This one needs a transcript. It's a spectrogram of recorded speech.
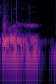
That's alright, man.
